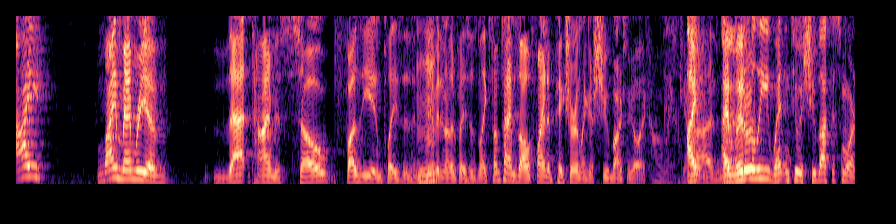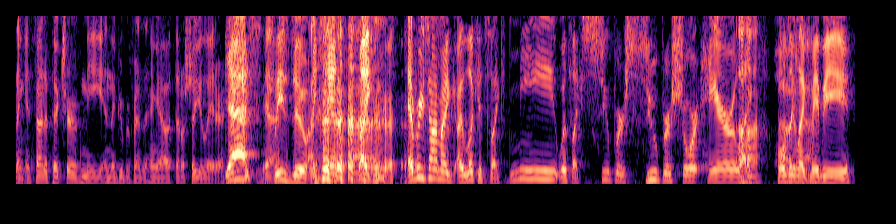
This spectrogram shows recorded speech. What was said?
I my memory of that time is so fuzzy in places Mm-hmm. and vivid in other places. Like sometimes I'll find a picture in like a shoebox and go like, "Oh my I, god!" I literally went into a shoebox this morning and found a picture of me and the group of friends I hang out with that I'll show you later. Yes, Yeah. please do. I can't like every time I, I look, it's like me with like super super short hair, like Uh-huh. holding Oh, like maybe.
